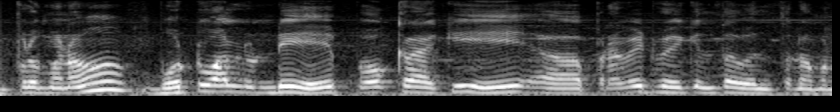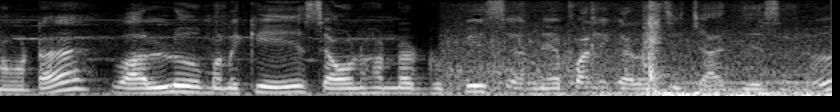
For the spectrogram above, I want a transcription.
ఇప్పుడు మనం బోట్వాల్ నుండి పోక్రాకి ప్రైవేట్ వెహికల్తో వెళ్తున్నాం అనమాట వాళ్ళు మనకి seven hundred rupees Nepali currency charge చేశారు.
